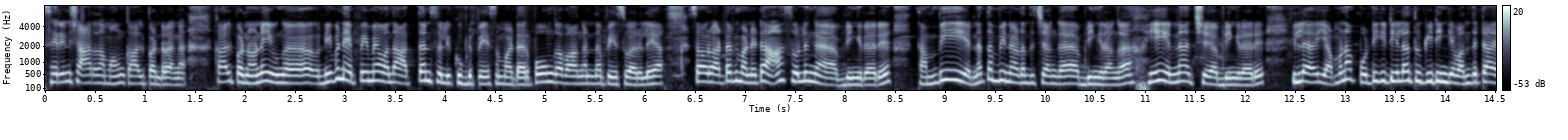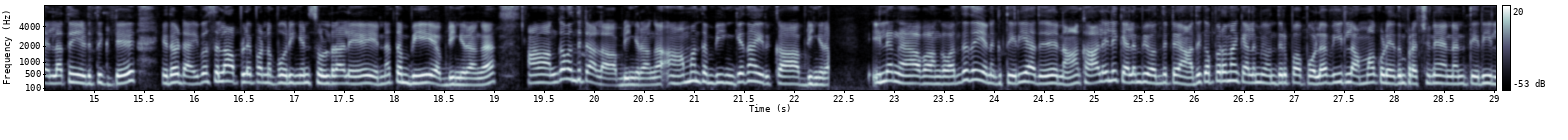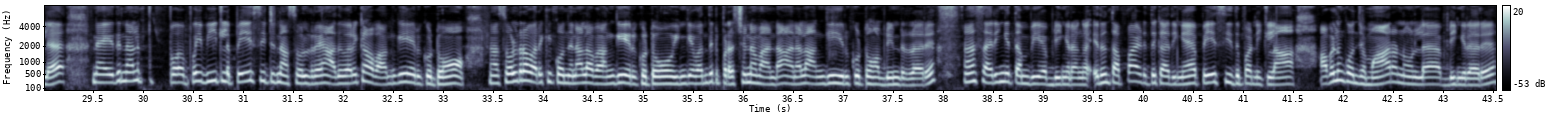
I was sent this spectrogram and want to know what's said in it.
சரின்னு சாரதாமாவும் கால் பண்ணுறாங்க கால் பண்ணோன்னே இவங்க நிவன் எப்பயுமே வந்து அத்தன்னு சொல்லி கூப்பிட்டு பேச மாட்டார். போங்க வாங்கன்னு தான் பேசுவார் இல்லையா? ஸோ அவர் அட்டன் பண்ணிவிட்டு ஆ சொல்லுங்கள் அப்படிங்கிறாரு. தம்பி என்ன தம்பி நடந்துச்சாங்க? அப்படிங்கிறாங்க. ஏன் என்னாச்சு? அப்படிங்கிறாரு. இல்லை யமுனா பொட்டிக்கிட்டிலாம் தூக்கிட்டு இங்கே வந்துட்டா எல்லாத்தையும் எடுத்துக்கிட்டு ஏதோ டைவர்ஸ் எல்லாம் அப்ளை பண்ண போகிறீங்கன்னு சொல்கிறாளே என்ன தம்பி? அப்படிங்கிறாங்க. அங்கே வந்துட்டாளா? அப்படிங்கிறாங்க. ஆமாம் தம்பி இங்கே தான் இருக்கா? அப்படிங்கிற இல்லைங்க அவள் அங்கே வந்ததே எனக்கு தெரியாது. நான் காலையிலே கிளம்பி வந்துட்டேன். அதுக்கப்புறம் தான் கிளம்பி வந்திருப்பா போல். வீட்டில் அம்மா கூட எதுவும் பிரச்சனை என்னன்னு தெரியல. நான் எதுனாலும் இப்போ போய் வீட்டில் பேசிட்டு நான் சொல்கிறேன் அது வரைக்கும் அவள் அங்கேயே இருக்கட்டும். நான் சொல்கிற வரைக்கும் கொஞ்ச நாள் அவள் அங்கேயே இருக்கட்டும். இங்கே வந்துட்டு பிரச்சனை வேண்டாம். அதனால் அங்கேயே இருக்கட்டும் அப்படின்றாரு. ஆ சரிங்க தம்பி அப்படிங்கிறாங்க. எதுவும் தப்பாக எடுத்துக்காதீங்க. பேசி இது பண்ணிக்கலாம். அவளும் கொஞ்சம் மாறணும்ல அப்படிங்கிறாரு.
